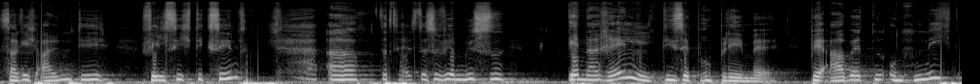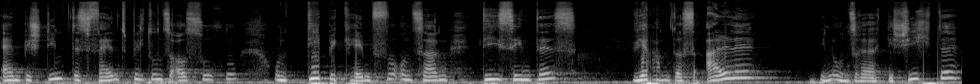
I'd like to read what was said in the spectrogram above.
Sage ich allen, die fehlsichtig sind. Äh, das heißt also, wir müssen generell diese Probleme bearbeiten und nicht ein bestimmtes Feindbild uns aussuchen und die bekämpfen und sagen, die sind es. Wir haben das alle in unserer Geschichte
